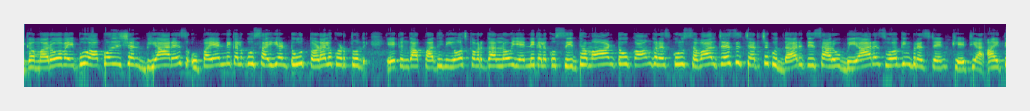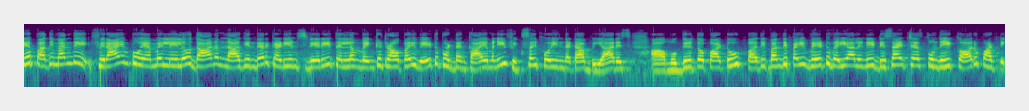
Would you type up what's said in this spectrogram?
ఇక మరోవైపు అపోజిషన్ బీఆర్ఎస్ ఉప ఎన్నికలకు సై అంటూ తొడలు కొడుతుంది. ఏకంగా పది నియోజకవర్గాల్లో ఎన్నికలకు సిద్ధమా అంటూ కాంగ్రెస్కు సవాల్ చేసి చర్చకు దారితీశారు బీఆర్ఎస్ వర్కింగ్ ప్రెసిడెంట్ కేటీఆర్. అయితే పది మంది ఫిరాయింపు ఎమ్మెల్యేలు దానం నాగేందర్ కడియం శ్రీరి తెల్లం వెంకట్రావుపై వేటు పడ్డం ఖాయమని ఫిక్స్ అయిపోయిందట బీఆర్ఎస్. ఆ ముగ్గురితో పాటు పది మందిపై వేటు వేయాలని డిసైడ్ చేస్తుంది car party.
